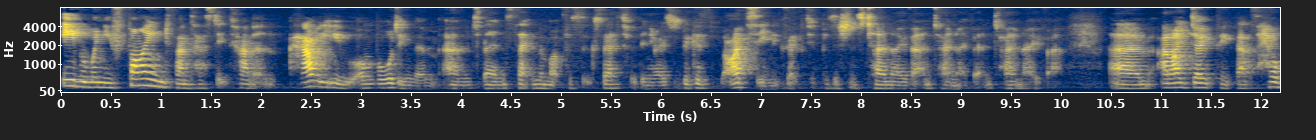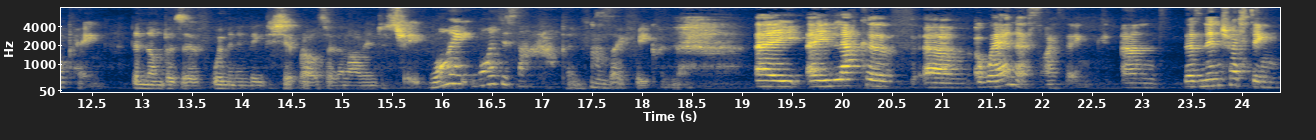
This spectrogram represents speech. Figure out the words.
Even when you find fantastic talent, how are you onboarding them and then setting them up for success within your agency? Because I've seen executive positions turn over and turn over and turn over, um, and I don't think that's helping the numbers of women in leadership roles within our industry. Why? Why does that happen Hmm. so frequently? a, a lack of um, awareness, I think. And there's an interesting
